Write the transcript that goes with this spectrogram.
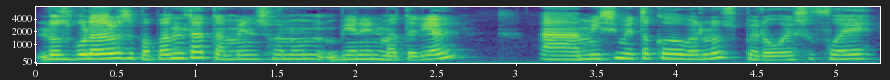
Los voladores de Papantla también son un bien inmaterial. A mí sí me ha tocado verlos, pero eso fue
